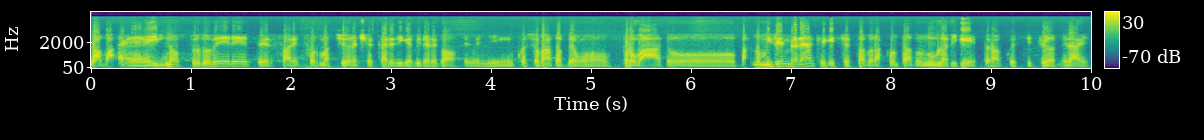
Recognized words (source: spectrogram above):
No, ma è il nostro dovere per fare informazione e cercare di capire le cose, quindi in questo caso abbiamo provato, ma non mi sembra neanche che sia stato raccontato nulla di che però in questi giorni, dai.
